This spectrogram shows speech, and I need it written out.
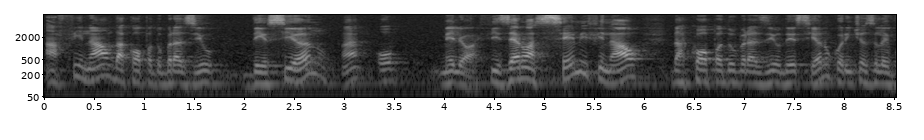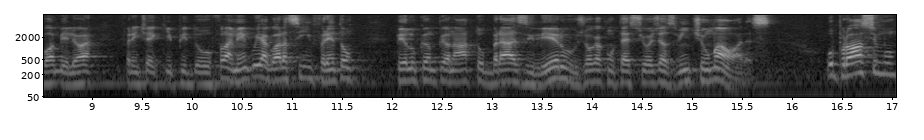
a final da Copa do Brasil desse ano, né? ou melhor, fizeram a semifinal da Copa do Brasil desse ano. O Corinthians levou a melhor frente à equipe do Flamengo e agora se enfrentam pelo Campeonato Brasileiro. O jogo acontece hoje às 21 horas. O próximo,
